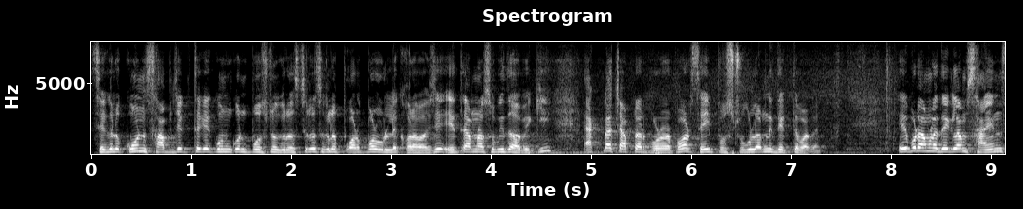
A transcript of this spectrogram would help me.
সেগুলো কোন সাবজেক্ট থেকে কোন কোন প্রশ্নগুলো এসেছিল, সেগুলো পরপর উল্লেখ করা হয়েছে। এতে আমরা সুবিধা হবে কি? একটা চ্যাপ্টার পড়ার পর সেই প্রশ্নগুলো আপনি দেখতে পাবেন। এরপর আমরা দেখলাম সায়েন্স।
